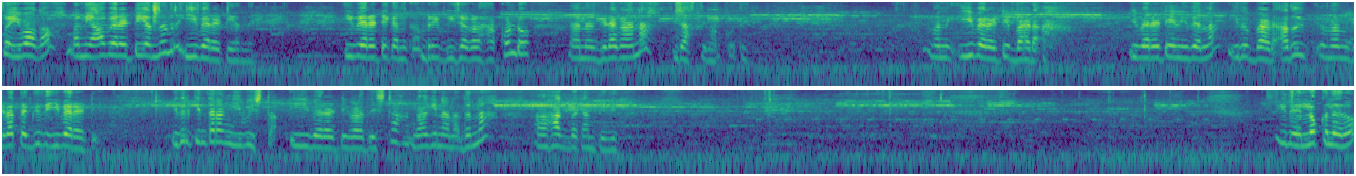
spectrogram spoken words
ಸೊ ಇವಾಗ ನಾನು ಯಾವ ವೆರೈಟಿ ಅಂತಂದ್ರೆ ಈ ವೆರೈಟಿ ಅಂದೆ. ಈ ವೆರೈಟಿ ಕನಕಾಂಬ್ರಿ ಬೀಜಗಳು ಹಾಕ್ಕೊಂಡು ನಾನು ಗಿಡಗಳನ್ನು ಜಾಸ್ತಿ ಮಾಡ್ಕೋತೀನಿ. ನನಗೆ ಈ ವೆರೈಟಿ ಬೇಡ. ಈ ವೆರೈಟಿ ಏನಿದೆಯಲ್ಲ ಇದು ಬೇಡ. ಅದು ನಾನು ಗಿಡ ತೆಗೆದಿದ್ದು ಈ ವೆರೈಟಿ ಇದಕ್ಕಿಂತ ನಂಗೆ ಇವು ಇಷ್ಟ. ಈ ವೆರೈಟಿಗಳದ್ದು ಇಷ್ಟ. ಹಾಗಾಗಿ ನಾನು ಅದನ್ನು ಹಾಕ್ಬೇಕಂತಿದ್ದೀನಿ ಇದು ಎಲ್ಲೋ ಕಲರು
